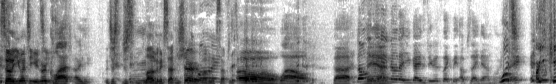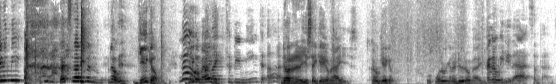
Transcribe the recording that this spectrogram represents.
so you went to Your UT. class are you just just love and acceptance. Sure. Love and acceptance. Oh wow. That The only man. thing I know that you guys do is like the upside down horn. What? Right? Are you kidding me? That's not even no gig 'em. No, Gig 'em but Aggie. like to be mean to us. No, no, no, no. You say gig 'em Aggies. Go oh. gig 'em. What are we gonna do to 'em Aggies? I know we do that sometimes.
